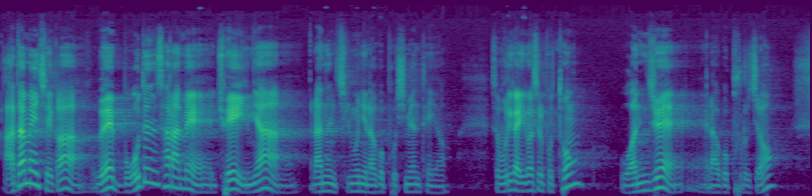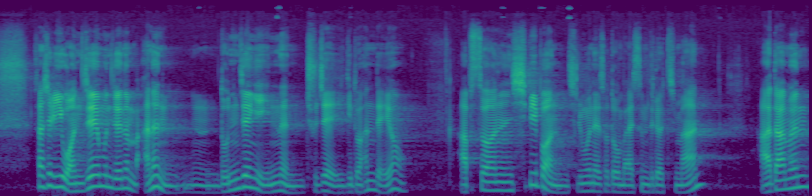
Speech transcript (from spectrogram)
아담의 죄가 왜 모든 사람의 죄이냐라는 질문이라고 보시면 돼요. 그래서 우리가 이것을 보통 원죄라고 부르죠. 사실 이 원죄의 문제는 많은 음, 논쟁이 있는 주제이기도 한데요. 앞선 12번 질문에서도 말씀드렸지만 아담은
